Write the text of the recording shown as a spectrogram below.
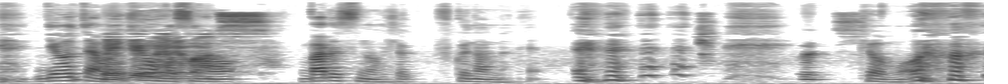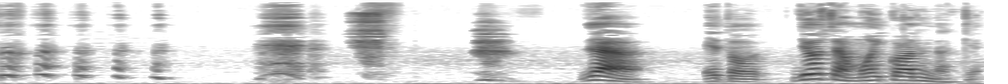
りょうちゃんも今日もそのバルスの服なんだね。今日も。じゃあえっとりょうちゃんもう一個あるんだっけ？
